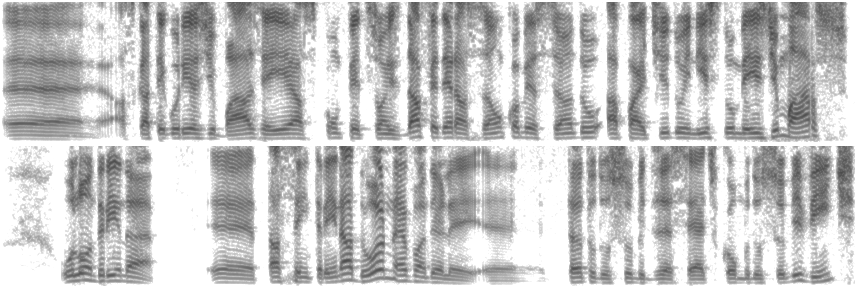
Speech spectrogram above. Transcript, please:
é, as categorias de base aí, as competições da federação começando a partir do início do mês de março. O Londrina está é, sem treinador, né, Vanderlei? É, tanto do Sub-17 como do Sub-20.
